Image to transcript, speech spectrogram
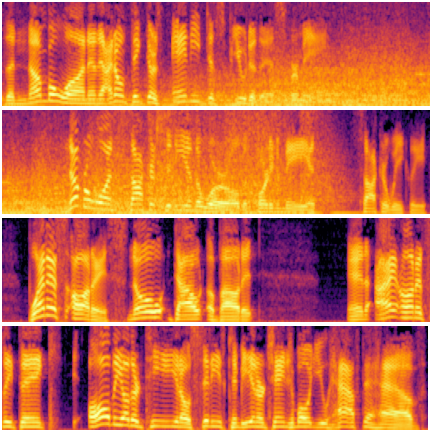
the number one, and I don't think there's any dispute of this for me. Number one soccer city in the world, according to me, at Soccer Weekly. Buenos Aires, no doubt about it. And I honestly think all the other t- you know cities can be interchangeable. You have to have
